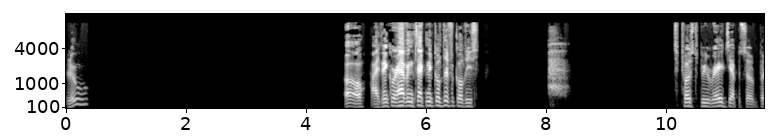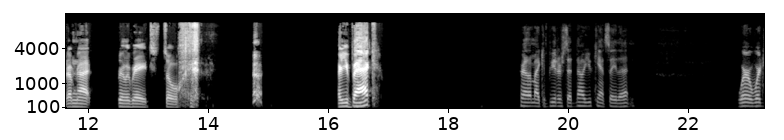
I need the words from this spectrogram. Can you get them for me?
Hello? Oh, I think we're having technical difficulties. It's supposed to be rage episode, but I'm not really rage, so. Are you back? Apparently, my computer said, "No, you can't say that." Where where'd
